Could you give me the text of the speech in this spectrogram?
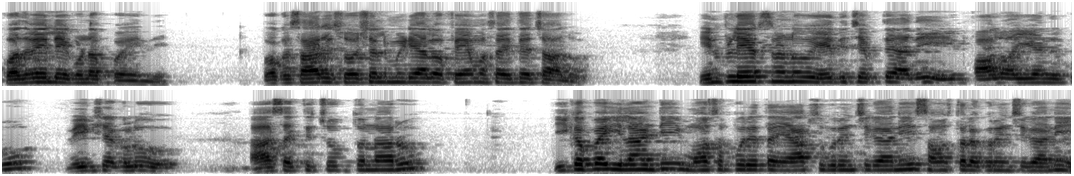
కొదవే లేకుండా పోయింది. ఒకసారి సోషల్ మీడియాలో ఫేమస్ అయితే చాలు. ఇన్ఫ్లుయర్స్లను ఏది చెప్తే అది ఫాలో అయ్యేందుకు వీక్షకులు ఆసక్తి చూపుతున్నారు. ఇకపై ఇలాంటి మోసపూరిత యాప్స్ గురించి కానీ సంస్థల గురించి కానీ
